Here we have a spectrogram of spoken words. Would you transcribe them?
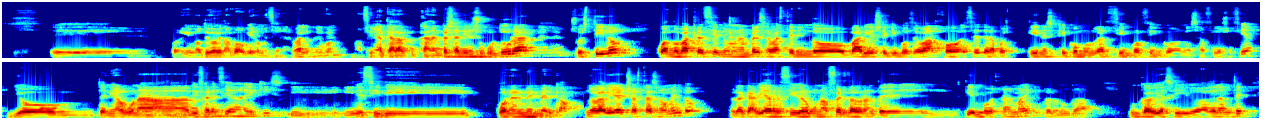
Eh, por X motivo que tampoco quiero mencionar, ¿vale? Pero bueno, al final cada, cada empresa tiene su cultura, su estilo. Cuando vas creciendo en una empresa, vas teniendo varios equipos debajo, etcétera, pues tienes que comulgar 100% con esa filosofía. Yo mm, tenía alguna diferencia X y, y decidí ponerme en mercado. No lo había hecho hasta ese momento, verdad que había recibido alguna oferta durante el tiempo que estaba en Mike, pero nunca, nunca había seguido adelante.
